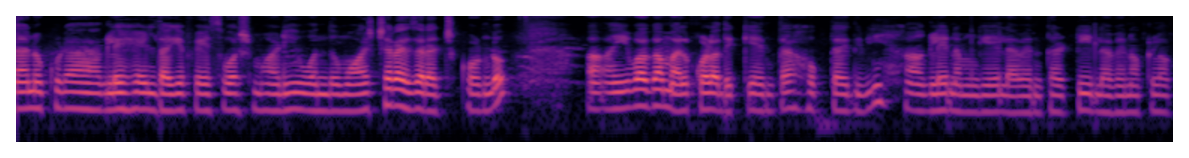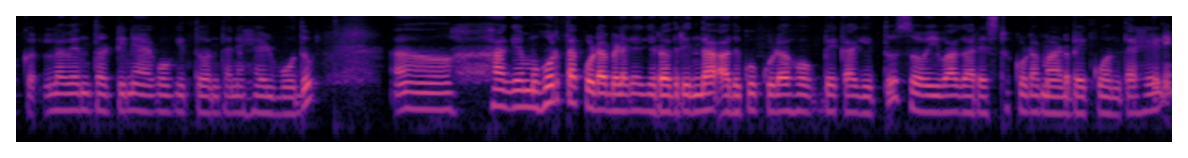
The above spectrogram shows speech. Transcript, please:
ನಾನು ಕೂಡ ಆಗಲೇ ಹೇಳ್ದಾಗೆ ಫೇಸ್ ವಾಶ್ ಮಾಡಿ ಒಂದು ಮಾಯ್ಶ್ಚರೈಸರ್ ಹಚ್ಕೊಂಡು ಇವಾಗ ಮಲ್ಕೊಳ್ಳೋದಕ್ಕೆ ಅಂತ ಹೋಗ್ತಾ ಇದ್ದೀವಿ. ಆಗಲೇ ನಮಗೆ eleven thirty eleven o'clock eleven ತರ್ಟಿನೇ ಆಗೋಗಿತ್ತು ಅಂತಲೇ ಹೇಳ್ಬೋದು. ಹಾಗೆ ಮುಹೂರ್ತ ಕೂಡ ಬೆಳಗಾಗಿರೋದ್ರಿಂದ ಅದಕ್ಕೂ ಕೂಡ ಹೋಗಬೇಕಾಗಿತ್ತು. ಸೊ ಇವಾಗ ರೆಸ್ಟ್ ಕೂಡ ಮಾಡಬೇಕು ಅಂತ ಹೇಳಿ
